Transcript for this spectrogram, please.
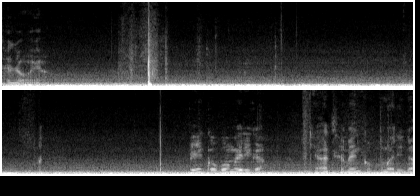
है जो यहाँ बैंक ऑफ़ अमेरिका क्या अच्छा bank of America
